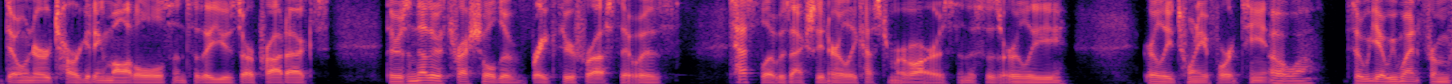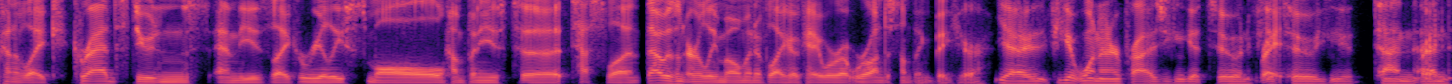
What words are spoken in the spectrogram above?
donor targeting models and so they used our products. There's another threshold of breakthrough for us that was Tesla was actually an early customer of ours and this was early early 2014. Oh wow. So yeah, we went from kind of like grad students and these like really small companies to Tesla. And that was an early moment of like, okay, we're, we're onto something big here. Yeah. If you get one enterprise, you can get two. And if you Right. get two, you can get 10. Right, And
